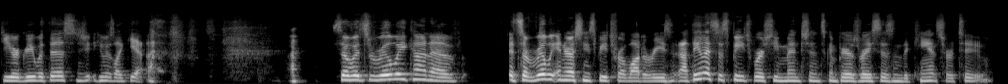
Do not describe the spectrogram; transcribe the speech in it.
do you agree with this? And she, he was like, yeah. so it's really kind of, it's a really interesting speech for a lot of reasons. I think that's a speech where she mentions, compares racism to cancer too.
